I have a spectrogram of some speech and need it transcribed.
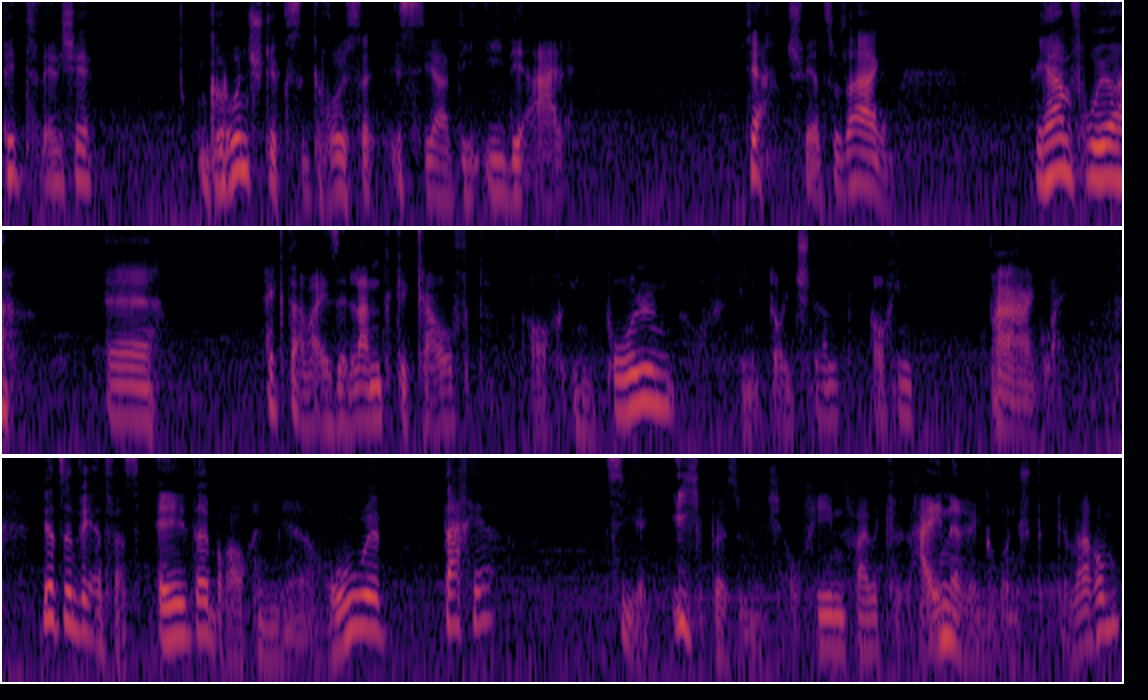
Pitt, welche Grundstücksgröße ist ja die ideale? Tja, schwer zu sagen. Wir haben früher äh, hektarweise Land gekauft, auch in Polen, auch in Deutschland, auch in Paraguay. Jetzt sind wir etwas älter, brauchen mehr Ruhe. Daher ziehe ich persönlich auf jeden Fall kleinere Grundstücke. Warum?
